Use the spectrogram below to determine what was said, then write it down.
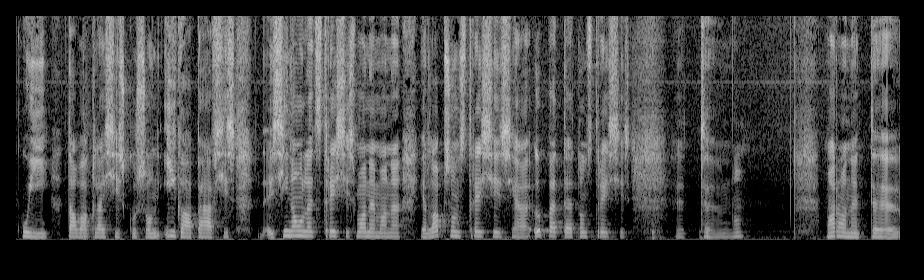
kui tavaklassis, kus on iga päev siis sina oled stressis vanemana ja laps on stressis ja õpetajad on stressis. et äh, noh, ma arvan, et äh,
